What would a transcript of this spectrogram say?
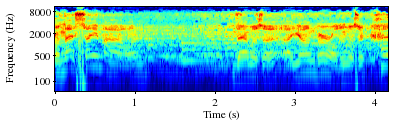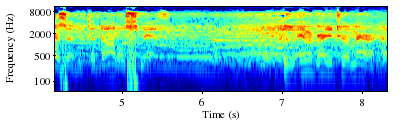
from that same there was a, a young girl who was a cousin to Donald Smith, who immigrated to America.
